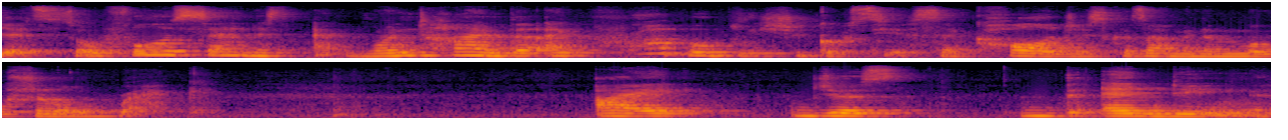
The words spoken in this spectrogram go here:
get so full of sadness at one time that I probably should go see a psychologist because I'm an emotional wreck. I just, the ending,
